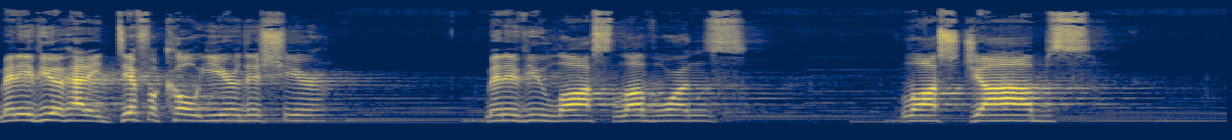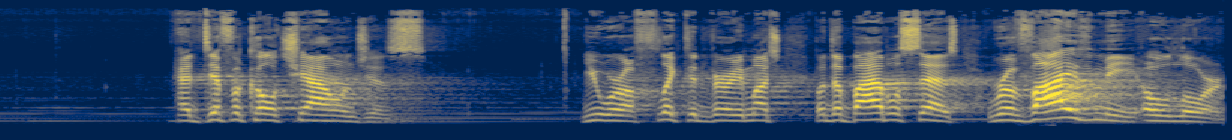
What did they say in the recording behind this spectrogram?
Many of you have had a difficult year this year. Many of you lost loved ones, lost jobs, had difficult challenges. You were afflicted very much. But the Bible says, Revive me, O Lord,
